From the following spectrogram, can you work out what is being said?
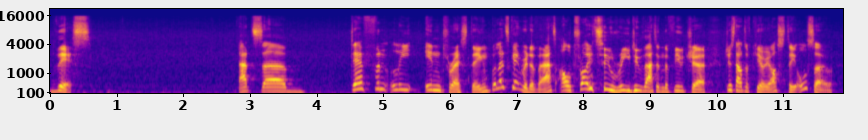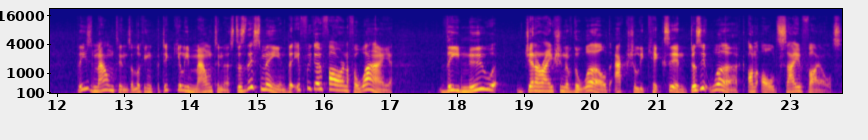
this. That's, um, definitely interesting, but let's get rid of that. I'll try to redo that in the future, just out of curiosity. Also, these mountains are looking particularly mountainous. Does this mean that if we go far enough away, the new generation of the world actually kicks in? Does it work on old save files?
